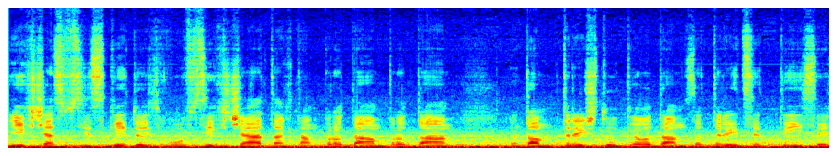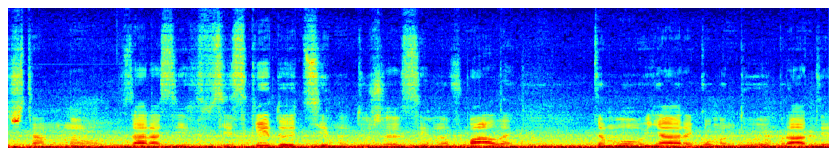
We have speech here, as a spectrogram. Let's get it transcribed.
Їх зараз всі скидують в усіх чатах, там продам, продам. Там три штуки отдам за 30 тисяч. Там, ну, зараз їх всі скидують, ціни дуже сильно впали. Тому я рекомендую брати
